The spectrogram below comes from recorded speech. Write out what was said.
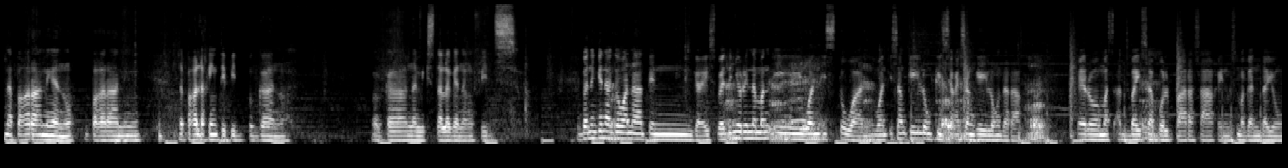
Napakaraming ano, napakaraming, napakalaking tipid pag ano, pagka na-mix talaga ng feeds. So, ganun ginagawa natin guys. Pwede nyo rin naman i 1 is to 1. One, isang kilong feeds at isang kilong darak. Pero mas advisable para sa akin, mas maganda yung,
